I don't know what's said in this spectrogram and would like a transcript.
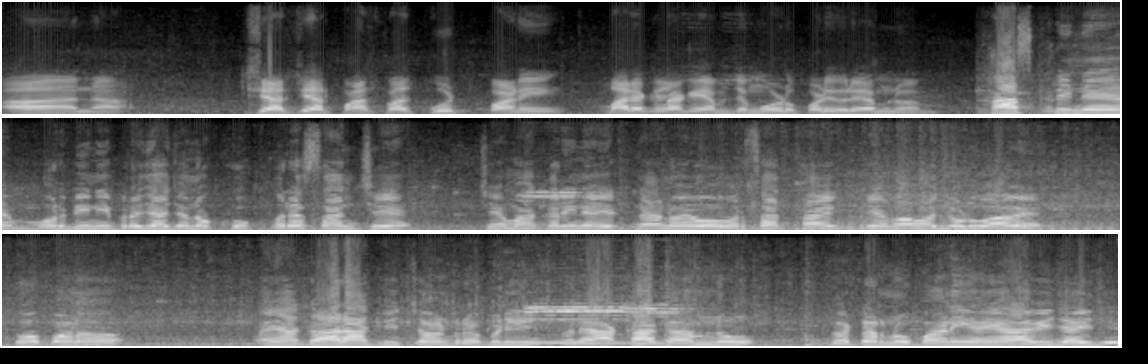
અને ચાર ચાર પાંચ પાંચ ફૂટ પાણી બારેક કલાકે એમ જમોડો પડ્યો રહે એમનું એમ. ખાસ કરીને મોરબીની પ્રજાજનો ખૂબ પરેશાન છે. જેમાં કરીને એક નાનો એવો વરસાદ થાય કે વાવાઝોડું આવે તો પણ અહીંયા ગારા કીચણ રબડી અને આખા ગામનું ગટરનું પાણી અહીંયા આવી જાય છે.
